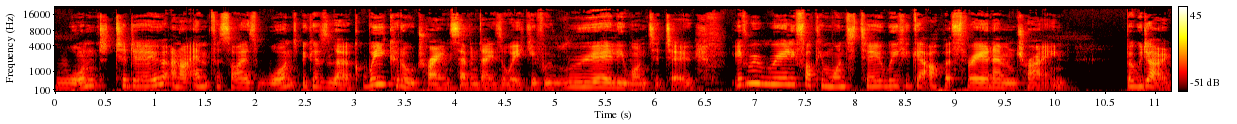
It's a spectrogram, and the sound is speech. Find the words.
want to do, and I emphasize want because look, we could all train seven days a week if we really wanted to. If we really fucking wanted to, we could get up at 3 a.m. and train, but we don't,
